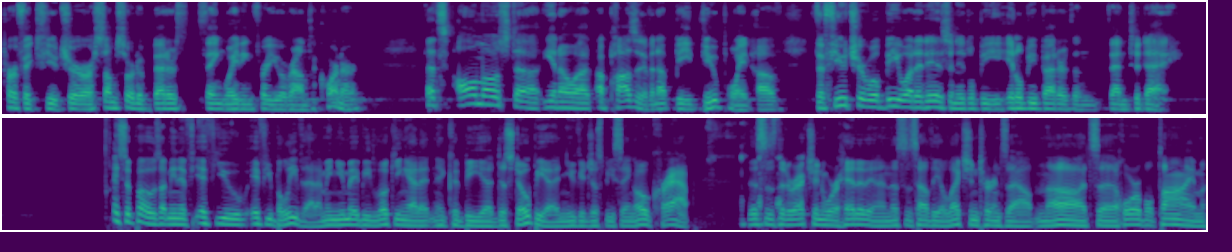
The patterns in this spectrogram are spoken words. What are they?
perfect future or some sort of better thing waiting for you around the corner. That's almost a, you know, a, a positive and upbeat viewpoint of the future will be what it is and it'll be it'll be better than than today. I suppose. I mean, if if you if you believe that, I mean, you may be looking at it and it could be a dystopia, and you could just be saying, "Oh crap, this is the direction we're headed in, and this is how the election turns out, and oh, it's a horrible time.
